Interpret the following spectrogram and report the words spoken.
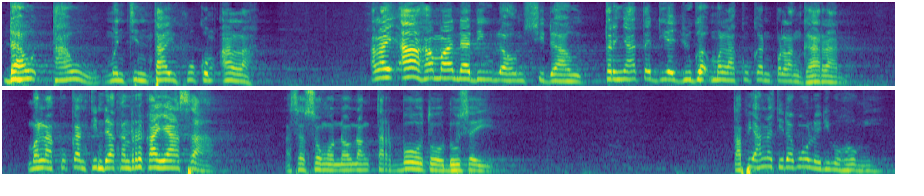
Daud tahu mencintai hukum Allah. Alai ahama nadi ulahun si Daud. Ternyata dia juga melakukan pelanggaran. Melakukan tindakan rekayasa asa songo naunang tarboto dosai. Tapi Allah tidak boleh dibohongi.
